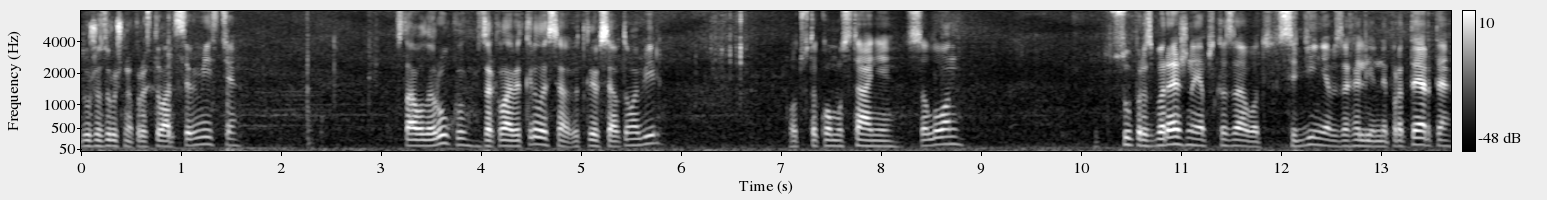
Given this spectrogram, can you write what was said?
Дуже зручно користуватися в місті. Вставили руку, дзеркала відкрилися, відкрився автомобіль. От в такому стані салон. Супер збережений, я б сказав. От сидіння взагалі не протерте.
